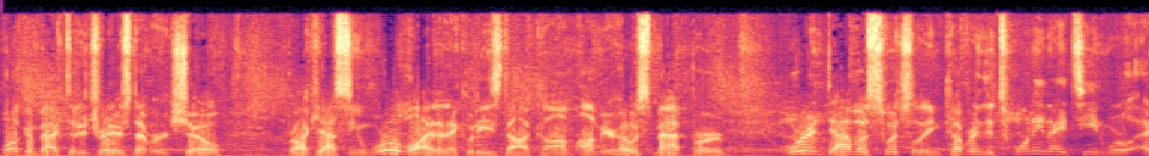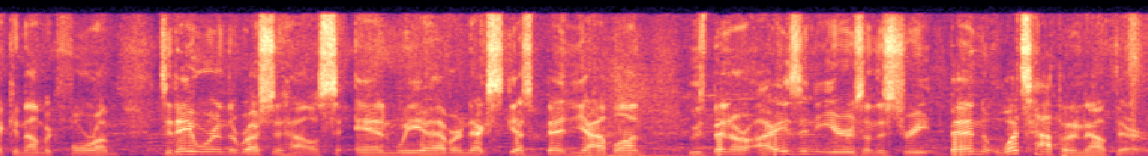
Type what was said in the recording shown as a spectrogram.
Welcome back to the Traders Network show, broadcasting worldwide on equities.com. I'm your host, Matt Bird. We're in Davos, Switzerland, covering the 2019 World Economic Forum. Today we're in the Russian House, and we have our next guest, Ben Yablon, who's been our eyes and ears on the street. Ben, what's happening out there?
